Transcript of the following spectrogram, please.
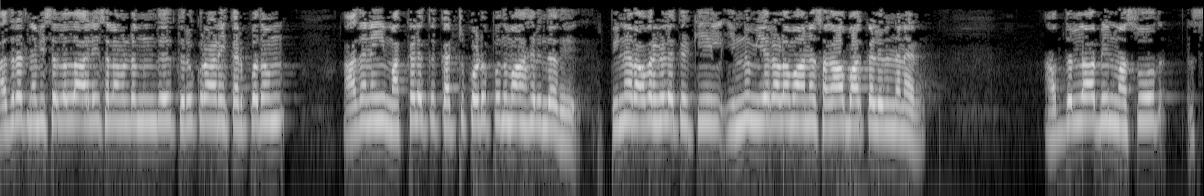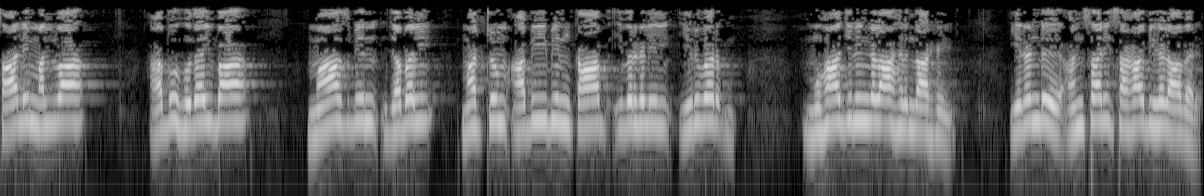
ஹசரத் நபி சொல்லா அலைஹி திருக்குரானை கற்பதும் அதனை மக்களுக்கு கற்றுக் கொடுப்பதுமாக இருந்தது. பின்னர் அவர்களுக்கு கீழ் இன்னும் ஏராளமான சகாபாக்கள் இருந்தனர். அப்துல்லா பின் மசூத் சாலிம் அல்வா Abu Hudhaifa Muaz bin Jabal மற்றும் அபி பின் காப் இவர்களில் இருவர் முஹாஜிரின்களாக இருந்தார்கள். இரண்டு அன்சாரி சஹாபிகள் ஆவர்.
